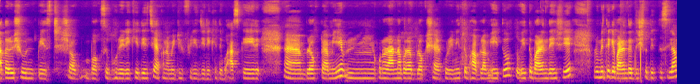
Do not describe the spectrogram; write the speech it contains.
আদা, রসুন, পেস্ট সব বক্সে ভরে রেখে দিয়েছি। এখন আমি ডিপ ফ্রিজে রেখে দেবো। আজকের ব্লগটা আমি কোনো রান্না বাড়ার ব্লগ শেয়ার করিনি। তো ভাবলাম এই তো তো এই তো বারান্দায় এসে রুমে থেকে বারান্দার দৃশ্য দেখতেছিলাম।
